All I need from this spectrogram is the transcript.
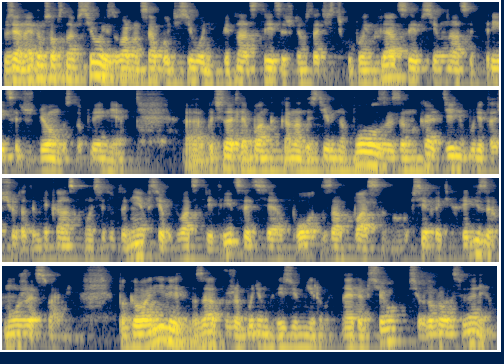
Друзья, на этом, собственно, все. Из важных событий сегодня в 15.30 ждем статистику по инфляции, в 17.30 ждем выступления э, председателя Банка Канады Стивена Полза. И замыкать день будет отчет от Американского института нефти в 23.30 по запасам. Обо всех этих релизах мы уже с вами поговорили. Завтра уже будем резюмировать. На этом все. Всего доброго, до свидания.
